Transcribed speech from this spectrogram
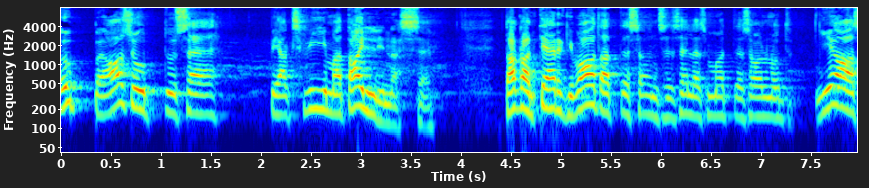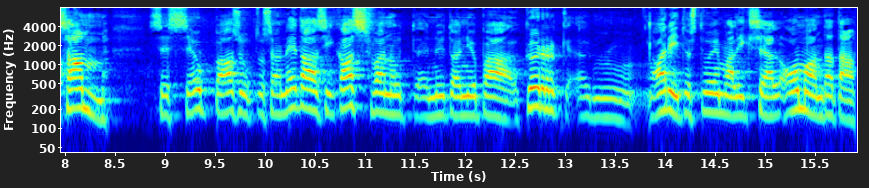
õppeasutuse peaks viima Tallinnasse. tagantjärgi vaadates on see selles mõttes olnud hea samm, sest see õppeasutus on edasi kasvanud, nüüd on juba kõrgharidust võimalik seal omandada.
